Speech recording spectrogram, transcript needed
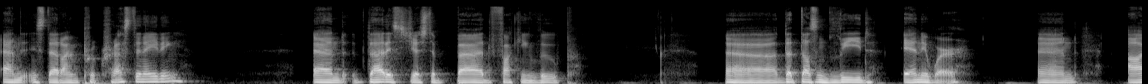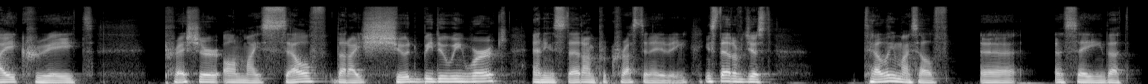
and instead I'm procrastinating. And that is just a bad fucking loop uh, that doesn't lead anywhere. And I create pressure on myself that I should be doing work, and instead I'm procrastinating. Instead of just telling myself uh, and saying that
